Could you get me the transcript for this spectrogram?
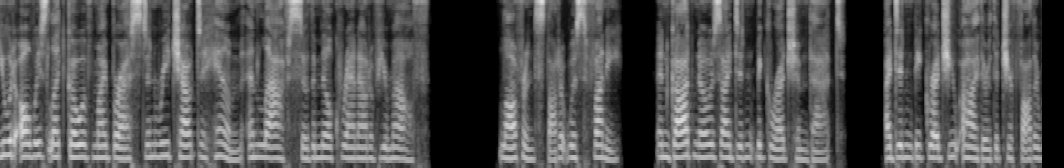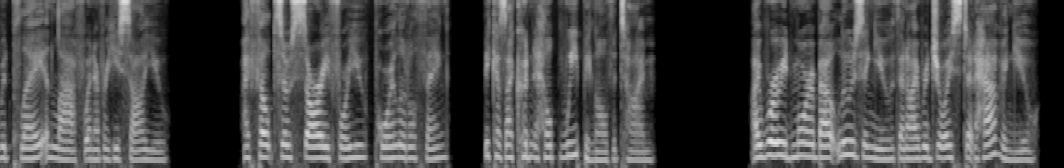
you would always let go of my breast and reach out to him and laugh so the milk ran out of your mouth. Lavrans thought it was funny, and God knows I didn't begrudge him that. I didn't begrudge you either that your father would play and laugh whenever he saw you. I felt so sorry for you, poor little thing, because I couldn't help weeping all the time. I worried more about losing you than I rejoiced at having you.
